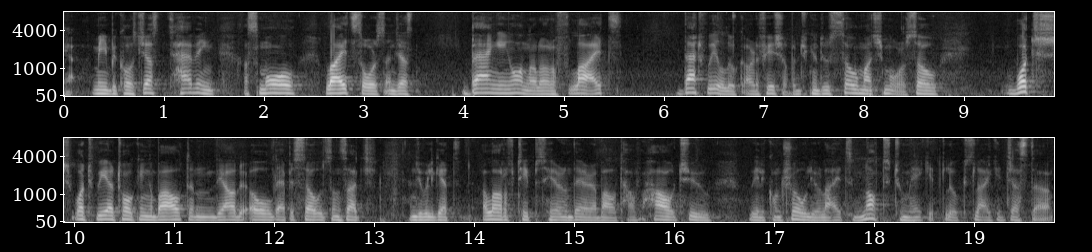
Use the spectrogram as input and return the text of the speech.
Yeah. I mean, because just having a small light source and just banging on a lot of light, that will look artificial, but you can do so much more. So watch what we are talking about and the other old episodes and such, and you will get a lot of tips here and there about how, how to really control your lights, not to make it look like it's just a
